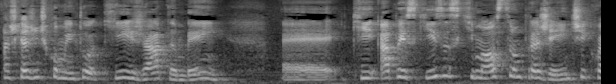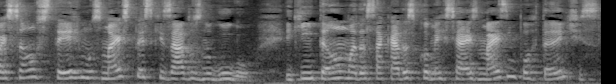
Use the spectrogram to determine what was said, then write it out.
acho que a gente comentou aqui já também é, que há pesquisas que mostram pra gente quais são os termos mais pesquisados no Google e que então uma das sacadas comerciais mais importantes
